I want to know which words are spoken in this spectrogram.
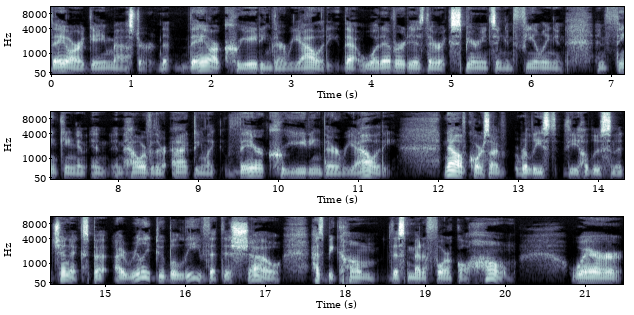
they are a game master, that they are creating their reality, that whatever it is they're experiencing and feeling and, and thinking and, and, and however they're acting, like they're creating their reality. Now, of course, I've released the hallucinogenics, but I really do believe that this show has become this metaphorical home where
